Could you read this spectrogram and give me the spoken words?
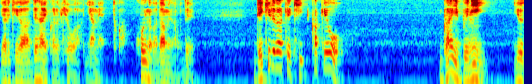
やる気が出ないから今日はやめとかこういうのがダメなのでできるだけきっかけを外部に委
